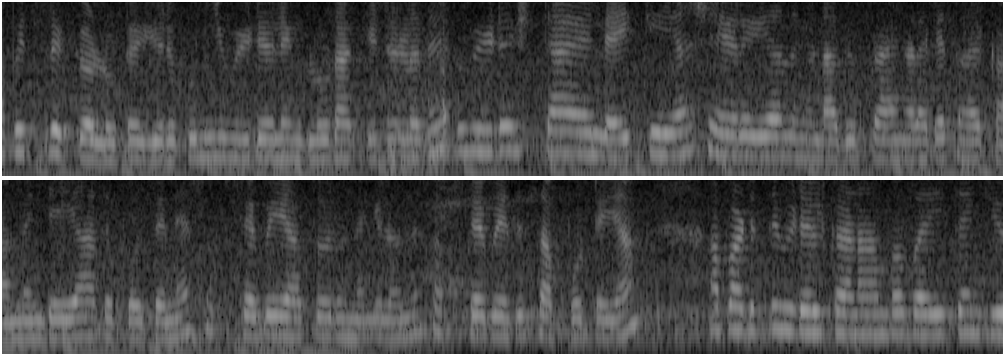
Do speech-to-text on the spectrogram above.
അപ്പോൾ ഇത്രയൊക്കെ ഉള്ളൂ കേട്ടോ ഈ ഒരു കുഞ്ഞു വീഡിയോയിൽ ഇൻക്ലൂഡ് ആക്കിയിട്ടുള്ളത്. അപ്പോൾ വീഡിയോ ഇഷ്ടമായ ലൈക്ക് ചെയ്യുക ഷെയർ ചെയ്യുക നിങ്ങളുടെ അഭിപ്രായങ്ങളൊക്കെ താഴെ കമന്റ് ചെയ്യുക. അതുപോലെ തന്നെ സബ്സ്ക്രൈബ് ചെയ്യാത്തവരുണ്ടെങ്കിൽ ഒന്ന് സബ്സ്ക്രൈബ് ചെയ്ത് സപ്പോർട്ട് ചെയ്യാം. അപ്പോൾ അടുത്ത വീഡിയോയിൽ കാണാം. ബൈ താങ്ക്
